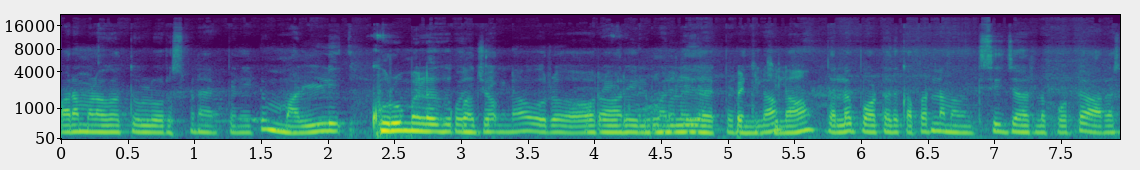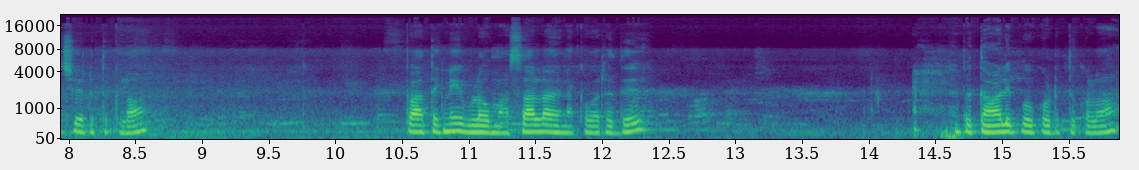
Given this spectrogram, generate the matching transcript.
வரமிளகாத்தூள் ஒரு ஸ்பூன் ஆட் பண்ணிவிட்டு மல்லி குருமிளகு கொஞ்சம் பார்த்தீங்கன்னா ஒரு ஒரு ஆறு ஏழு மல்லி ஆட் பண்ணிக்கலாம். இதெல்லாம் போட்டதுக்கப்புறம் நம்ம மிக்ஸி ஜாரில் போட்டு அரைச்சி எடுத்துக்கலாம். பார்த்திங்கன்னா இவ்வளோ மசாலா எனக்கு வருது. இப்போ தாளிப்பு கொடுத்துக்கலாம்.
